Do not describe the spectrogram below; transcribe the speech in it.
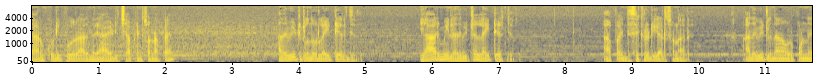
யாரும் குடி போகிற அது மாதிரி ஆயிடுச்சு அப்படின்னு சொன்னப்ப அந்த வீட்டுக்குள்ள ஒரு லைட் எரிஞ்சுது. யாருமே இல்லாத வீட்டில் லைட் எரிஞ்சுது. அப்போ இந்த செக்யூரிட்டி கார்டு சொன்னார் அந்த வீட்டில் தானே ஒரு பொண்ணு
